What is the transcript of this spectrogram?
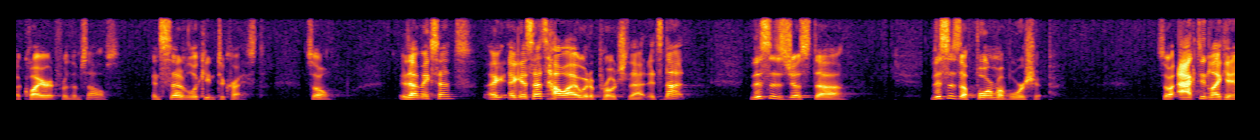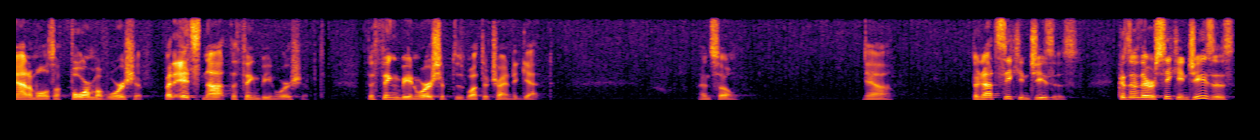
acquire it for themselves instead of looking to Christ. So, does that make sense? I, I guess that's how I would approach that. It's not, this is just, uh, this is a form of worship. So, acting like an animal is a form of worship, but it's not the thing being worshiped. The thing being worshiped is what they're trying to get. And so, yeah, they're not seeking Jesus. Because if they were seeking Jesus,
